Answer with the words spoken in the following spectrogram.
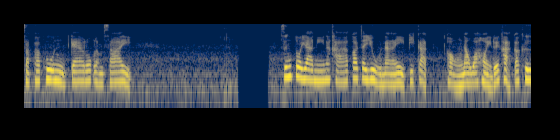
สรรพคุณ แก้โรคลำไส้ ซึ่งตัวยานี้นะคะก็จะอยู่ในพิกัดของนาวหอยด้วยค่ะ ก็คือ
